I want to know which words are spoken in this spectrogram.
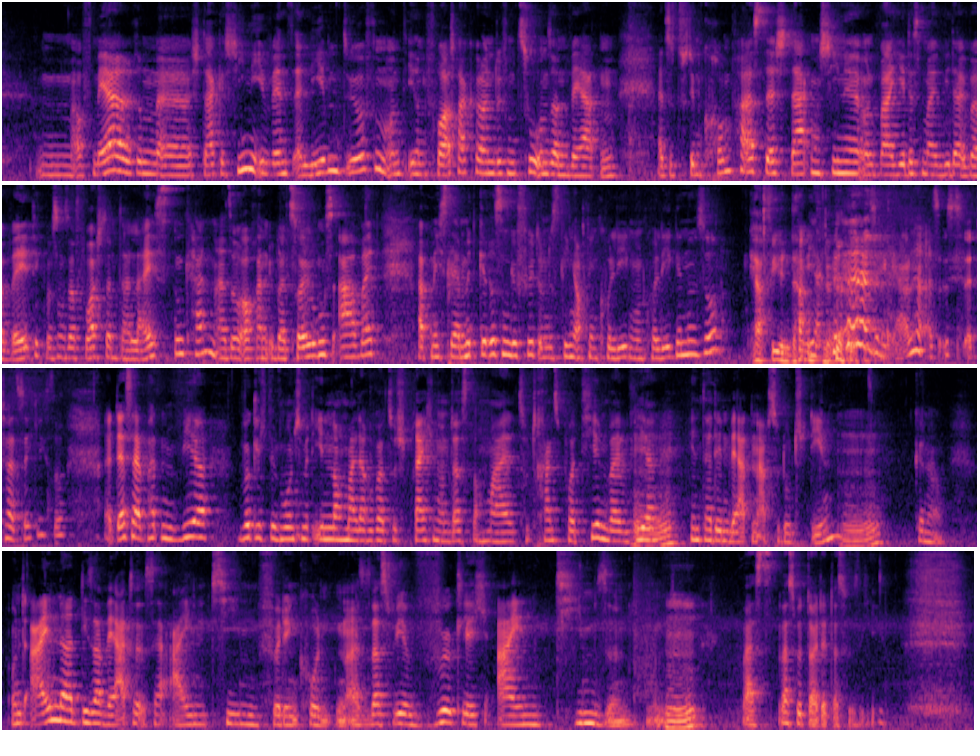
auf mehreren äh, starke Schiene-Events erleben dürfen und ihren Vortrag hören dürfen zu unseren Werten. Also zu dem Kompass der starken Schiene und war jedes Mal wieder überwältigt, was unser Vorstand da leisten kann. Also auch an Überzeugungsarbeit. Habe mich sehr mitgerissen gefühlt und es ging auch den Kollegen und Kolleginnen so. Ja, vielen Dank. Ja, sehr gerne. Also es ist tatsächlich so. Äh, deshalb hatten wir wirklich den Wunsch, mit Ihnen nochmal darüber zu sprechen und das nochmal zu transportieren, weil wir mhm. hinter den Werten absolut stehen. Mhm. Genau. Und einer dieser Werte ist ja ein Team für den Kunden. Also, dass wir wirklich ein Team sind. Und mhm. was, was bedeutet das für Sie?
